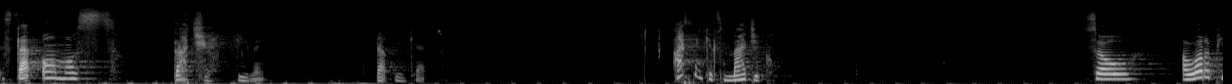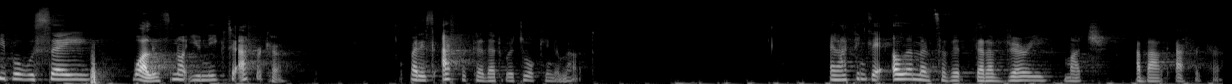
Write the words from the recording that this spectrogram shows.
It's that almost gotcha feeling that we get. I think it's magical. So, a lot of people will say, well, it's not unique to Africa, but it's Africa that we're talking about. And I think there are elements of it that are very much about Africa.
